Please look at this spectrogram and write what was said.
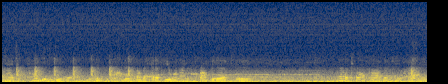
I just hated to do that, but this is not doing so bad up here when I can prop it up too. Got a tripod, I can't find it.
